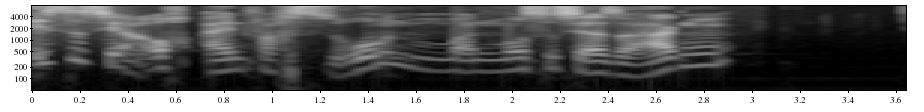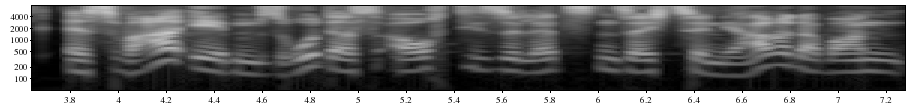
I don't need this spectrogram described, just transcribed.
ist es ja auch einfach so, man muss es ja sagen, es war eben so, dass auch diese letzten 16 Jahre, da waren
